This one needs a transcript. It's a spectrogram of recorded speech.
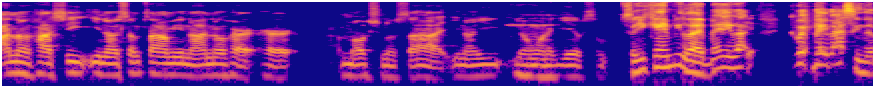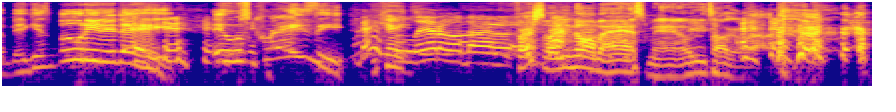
i know how she you know sometimes you know i know her her emotional side you know you, you don't want to give some So you can't be like, babe, I, great, babe, I seen the biggest booty today. it was crazy. You That's can't. little though. First of all, you know I'm an ass man. What are you talking about?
